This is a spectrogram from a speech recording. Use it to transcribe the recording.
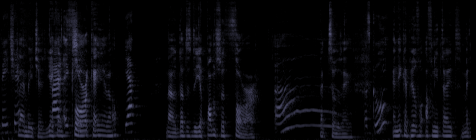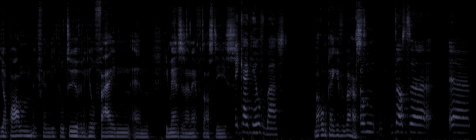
beetje. Klein beetje. Jij Maar kent Thor, zie- ken je wel? Ja. Nou, dat is de Japanse Thor, Oh, laat ik het zo zeggen. wat cool. En ik heb heel veel affiniteit met Japan. Ik vind die cultuur vind ik heel fijn en die mensen zijn echt fantastisch. Ik kijk heel verbaasd. Waarom kijk je verbaasd? Omdat ehm,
